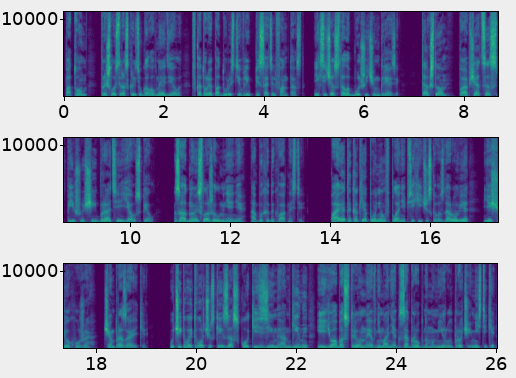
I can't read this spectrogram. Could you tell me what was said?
Потом пришлось раскрыть уголовное дело, в которое по дурости влип писатель-фантаст. Их сейчас стало больше, чем грязи. Так что пообщаться с пишущей братьей я успел. Заодно и сложил мнение об их адекватности. Поэты, как я понял, в плане психического здоровья еще хуже, чем прозаики. Учитывая творческие заскоки Зины Ангины и ее обостренное внимание к загробному миру и прочей мистике,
